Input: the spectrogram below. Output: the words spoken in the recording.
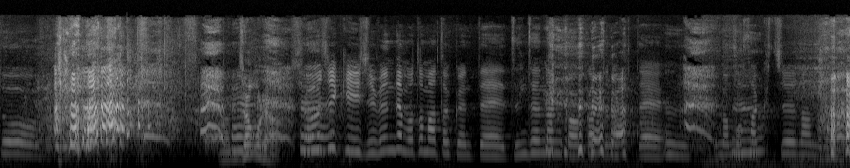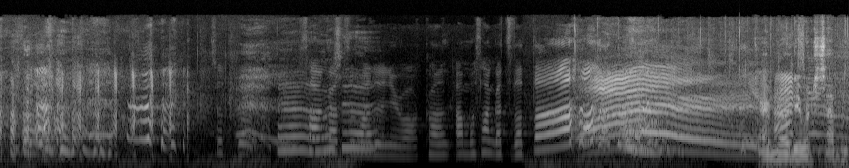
と。なんじゃこりゃ。正直自分でもトマト君って全然何か分かってなくて、うん、今模索中なんで ちょっと3月までにはかんあもう3月だった I have no idea what just happened.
